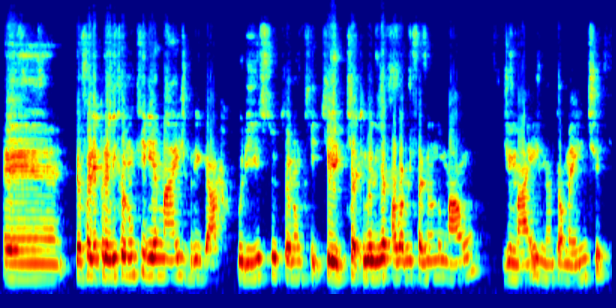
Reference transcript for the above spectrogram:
É, eu falei para ele que eu não queria mais brigar por isso, que eu não que, que aquilo ali já estava me fazendo mal demais mentalmente.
